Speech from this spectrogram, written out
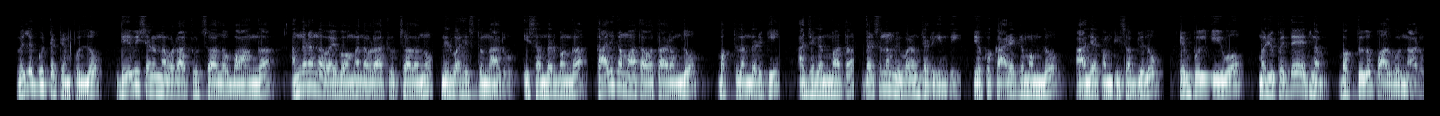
వెలుగుట్ట టెంపుల్లో దేవి శరణ నవరాత్రోత్సవాల్లో భాగంగా అంగరంగ వైభవంగా నవరాత్రోత్సవాలను నిర్వహిస్తున్నారు. ఈ సందర్భంగా కాళికమాత అవతారంలో భక్తులందరికీ ఆ జగన్మాత దర్శనం ఇవ్వడం జరిగింది. ఈ యొక్క కార్యక్రమంలో ఆలయ కమిటీ సభ్యులు టెంపుల్ ఈఓ మరియు పెద్ద ఎత్తున భక్తులు పాల్గొన్నారు.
